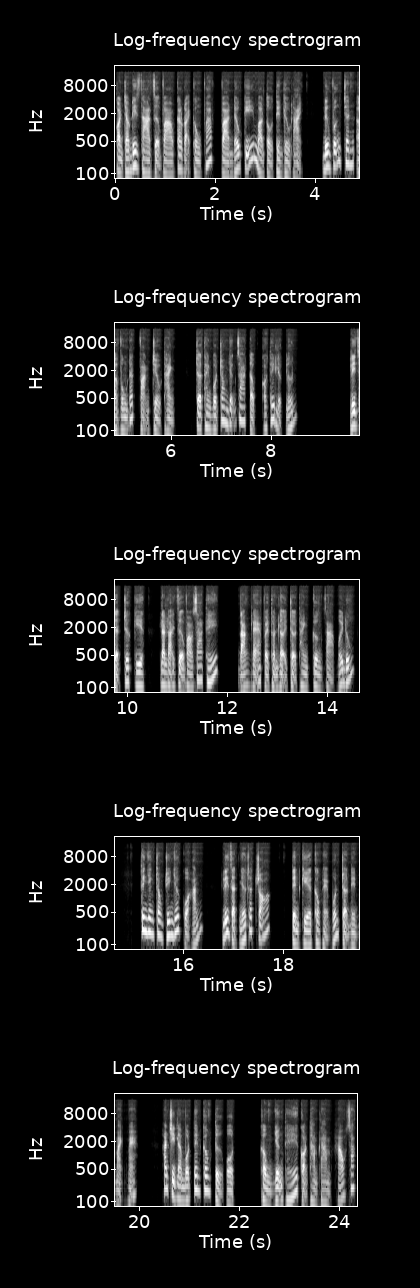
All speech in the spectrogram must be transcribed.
Con cháu Lý Gia dựa vào các loại công pháp và đấu kỹ mà tổ tiên lưu lại, đứng vững chân ở vùng đất vạn triều thành, trở thành một trong những gia tộc có thế lực lớn. Lý giật trước kia là loại dựa vào gia thế, đáng lẽ phải thuận lợi trở thành cường giả mới đúng. Thế nhưng trong trí nhớ của hắn, Lý giật nhớ rất rõ, tên kia không hề muốn trở nên mạnh mẽ. Hắn chỉ là một tên công tử bột, không những thế còn tham lam háo sắc,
